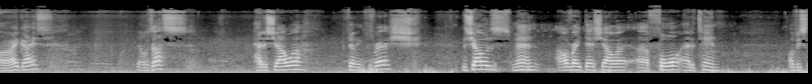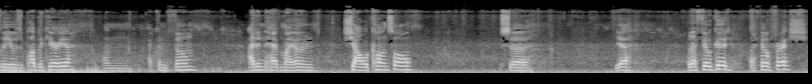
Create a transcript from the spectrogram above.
All right, guys, that was us. Had a shower, feeling fresh. The showers, man, I'll rate that shower a four out of 10. Obviously it was a public area and I couldn't film. I didn't have my own shower console. So yeah, but I feel good. I feel fresh,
